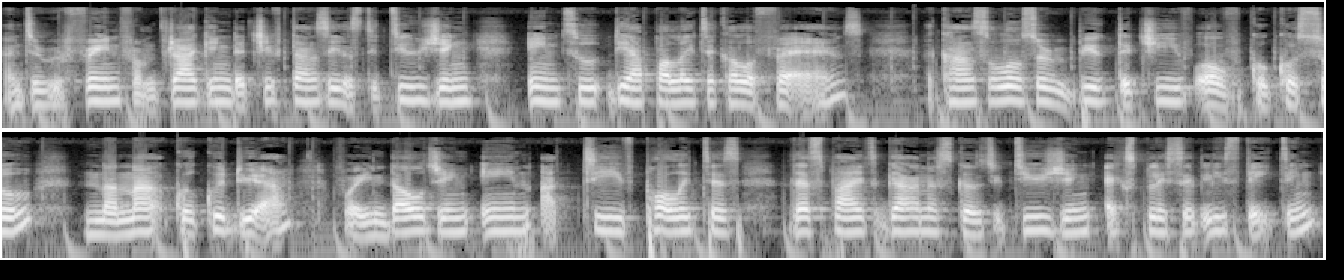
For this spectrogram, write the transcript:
and to refrain from dragging the chieftaincy institution into their political affairs. The council also rebuked the chief of Kokoso, Nana Kwaku Duah, for indulging in active politics despite Ghana's constitution explicitly stating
